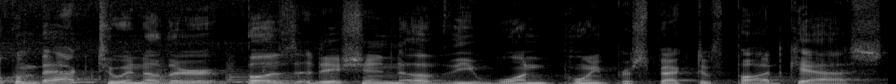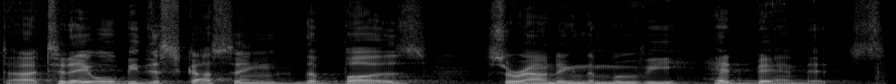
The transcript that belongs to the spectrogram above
Welcome back to another Buzz edition of the One Point Perspective podcast. Uh, today we'll be discussing the buzz surrounding the movie Head Bandits.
